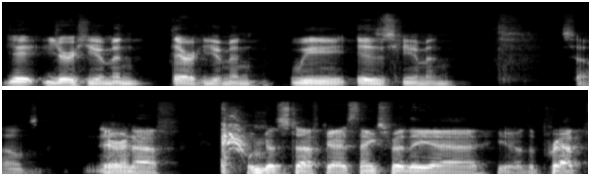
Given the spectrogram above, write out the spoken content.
you're human they're human we is human so Fair enough. Well, good stuff, guys. Thanks for the uh, you know, the prep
